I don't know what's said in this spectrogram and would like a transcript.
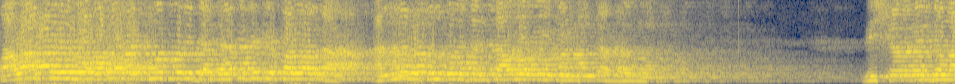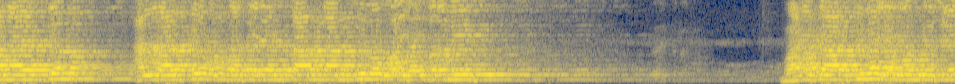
পাওয়ার পরে মা বাবার হেদমত করে জান্নাতে যেতে পারল না। আল্লাহ রসুল বলেছেন, তাহলে ওই মানুষটা ধ্বংস। বিশ্বনবীর জমানায় একজন আল্লাহর প্রিয় বন্ধা ছিলেন, তার নাম ছিল ওয়াইসকরণী বাড়ি তার ছিল এমন দেশে।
